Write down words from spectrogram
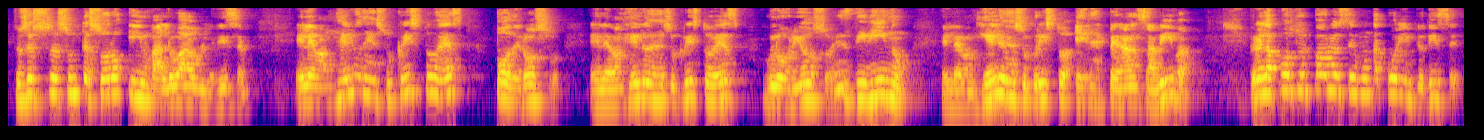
Entonces eso es un tesoro invaluable, dice. El Evangelio de Jesucristo es poderoso. El Evangelio de Jesucristo es glorioso, es divino. El Evangelio de Jesucristo es la esperanza viva. Pero el apóstol Pablo en 2 Corintios dice,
